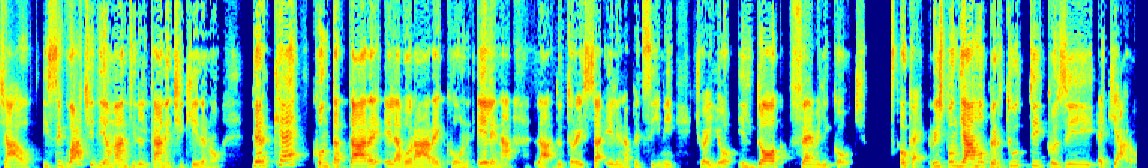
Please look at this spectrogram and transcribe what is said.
Ciao, i seguaci di Amanti del Cane ci chiedono perché contattare e lavorare con Elena, la dottoressa Elena Pezzini, cioè io, il Dog Family Coach. Ok, rispondiamo per tutti così è chiaro.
